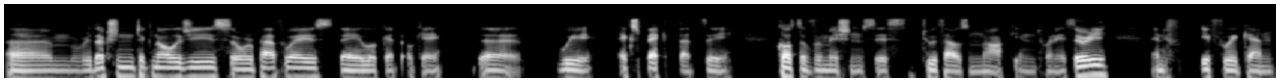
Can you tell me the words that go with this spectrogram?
um, reduction technologies or pathways, they look at okay, uh, we expect that the cost of emissions is 2000 NOK in 2030. And if, if we can,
